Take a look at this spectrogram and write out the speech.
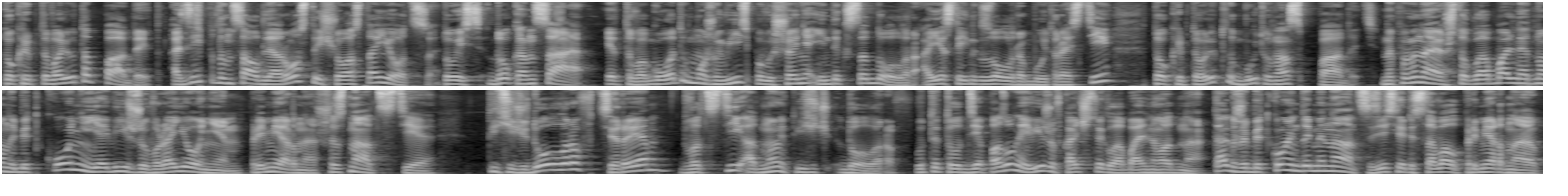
то криптовалюта падает. А здесь потенциал для роста еще остается. То есть до конца этого года мы можем видеть повышение индекса доллара. А если индекс доллара будет расти, то криптовалюта будет у нас падать. Напоминаю, что глобальное дно на биткоине я вижу в районе примерно 16 тысяч долларов-21 тысяч долларов. Вот это вот диапазон я вижу в качестве глобального дна. Также биткоин доминация. Здесь я рисовал примерно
